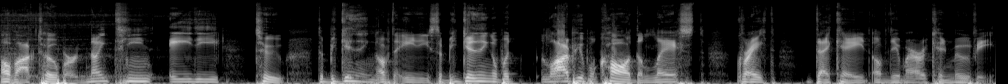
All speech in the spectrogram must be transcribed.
of October 1982. The beginning of the 80s, the beginning of what a lot of people call the last great decade of the American movie.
